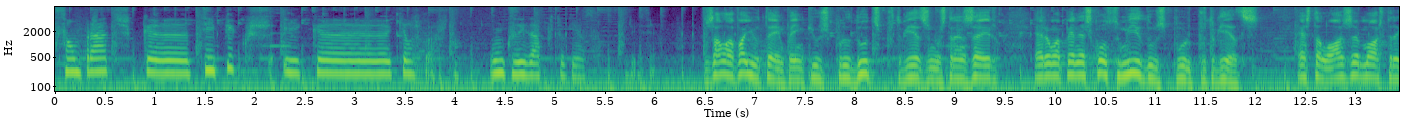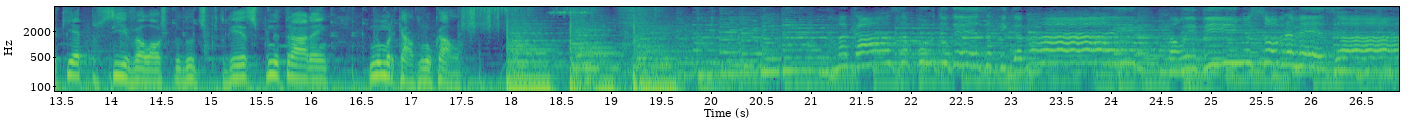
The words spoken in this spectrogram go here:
São pratos que, típicos e que, que eles gostam. Um cozido à portuguesa, por exemplo. Já lá vai o tempo em que os produtos portugueses no estrangeiro eram apenas consumidos por portugueses. Esta loja mostra que é possível aos produtos portugueses penetrarem no mercado local. Uma casa portuguesa fica bem, pão e vinho sobre a mesa.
